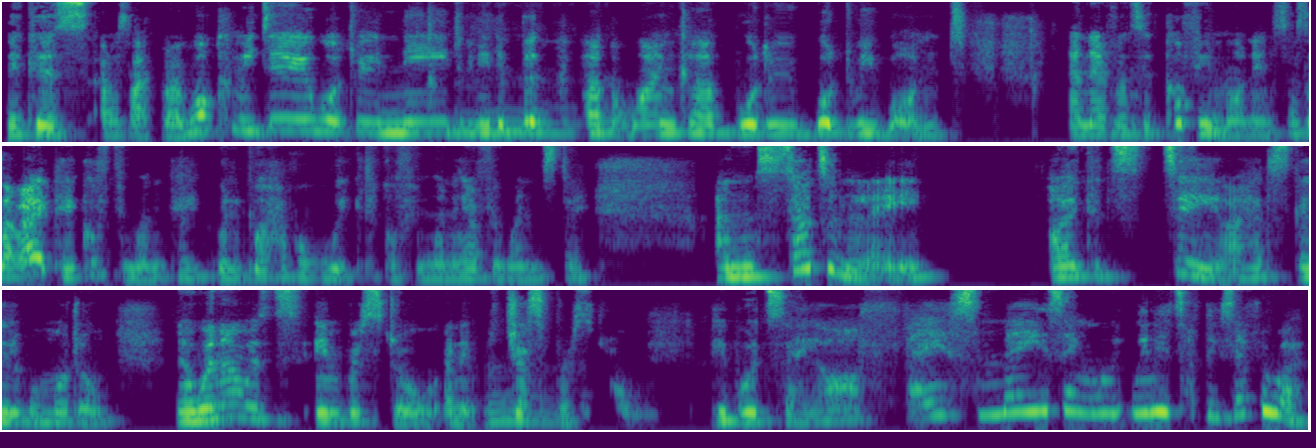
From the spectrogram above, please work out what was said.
because I was like, right, what can we do? What do we need? Do we need a book club, a wine club? What do we, what do we want? And everyone said coffee morning. So I was like, right, okay, coffee morning. Okay, we'll, we'll have a weekly coffee morning every Wednesday. And suddenly, I could see I had a scalable model. Now, when I was in Bristol and it was just Mm. Bristol, people would say, Oh, Faye's amazing. We, we need to have these everywhere.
